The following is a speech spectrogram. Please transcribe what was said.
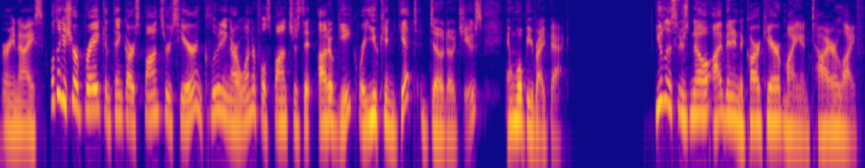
Very nice. We'll take a short break and thank our sponsors here, including our wonderful sponsors at Auto Geek, where you can get Dodo Juice, and we'll be right back. You listeners know I've been into car care my entire life.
